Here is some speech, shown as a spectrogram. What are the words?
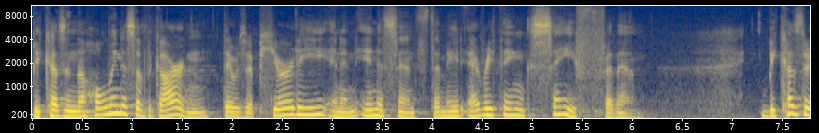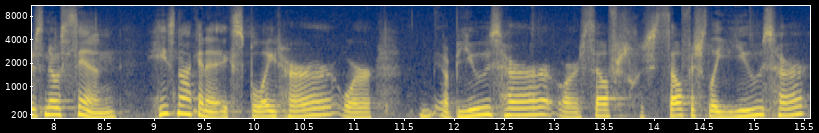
Because in the holiness of the garden, there was a purity and an innocence that made everything safe for them. Because there's no sin, he's not going to exploit her or abuse her or self, selfishly use her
